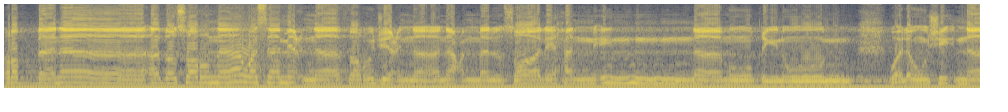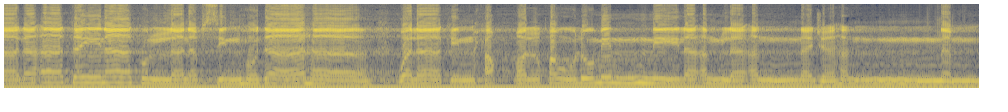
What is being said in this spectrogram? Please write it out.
ربنا أبصرنا وسمعنا فرجعنا نعمل صالحا إنا موقنون. ولو شئنا لآتينا كل نفس هداها ولكن حق القول مني لأملأن جهنم.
